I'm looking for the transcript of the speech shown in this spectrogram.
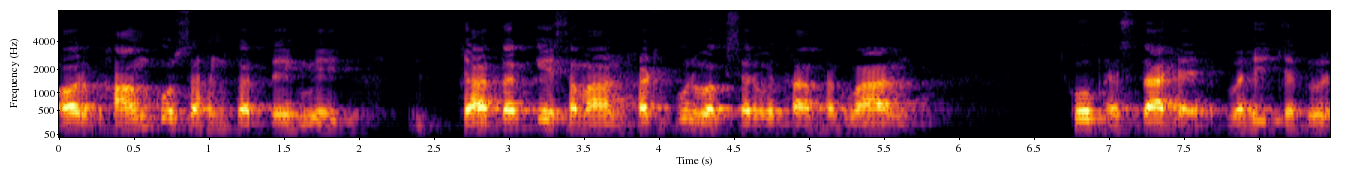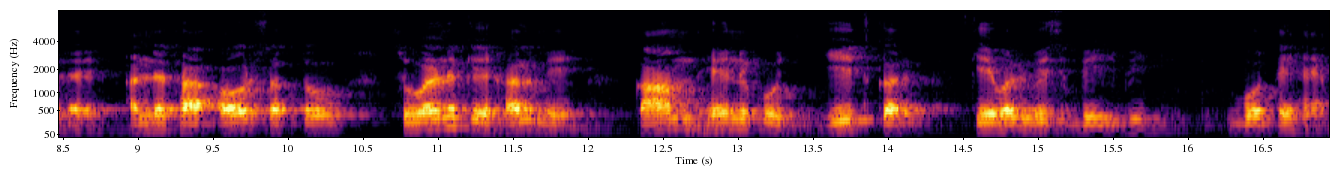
और घाम को सहन करते हुए जातक के समान हठपूर्वक सर्वथा भगवान को भसता है, वही चतुर है। अन्यथा और सब तो सुवर्ण के हल में कामधेनु को जीत कर केवल विष बीज भी बोते हैं।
